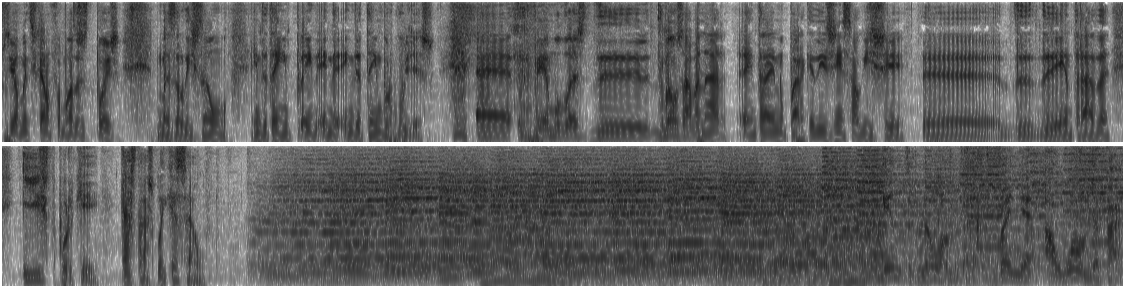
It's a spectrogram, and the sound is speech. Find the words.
possivelmente ficaram famosas depois, mas ali estão, ainda têm, ainda, ainda têm borbulhas. Uh, Vemo-las de, de mãos a abanar, a entrarem no parque, a dirigem-se ao guichê uh, de, de entrada. E isto porquê? Cá está a explicação. Entre na onda. Venha ao Onda Park.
